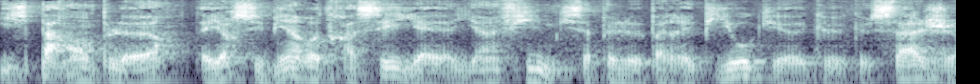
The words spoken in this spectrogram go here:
il part en pleurs. D'ailleurs, c'est bien retracé, il y, a, un film qui s'appelle Le Padre Pio que, Sage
